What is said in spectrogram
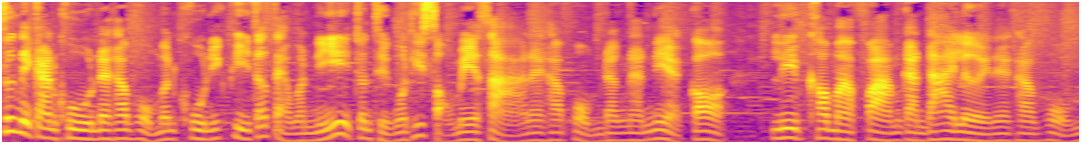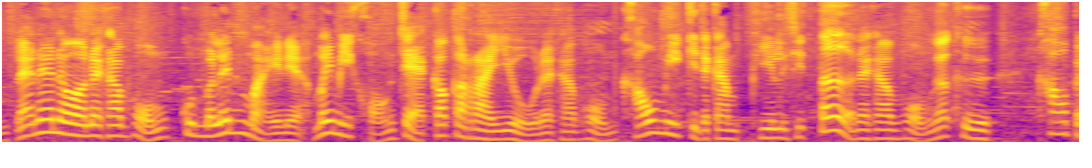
ซึ่งในการคูณนะครับผมมันคูณ XP ตั้งแต่วันนี้จนถึงวันที่ 2 เมษายนนะครับผมดังนั้นเนี่ยก็รีบเข้ามาฟาร์มกันได้เลยนะครับผมและแน่นอนนะครับผมคุณมาเล่นใหม่เนี่ยไม่มีของแจกก็กระไรอยู่นะครับผมเขามีกิจกรรมพีลิชิเตอร์นะครับผมก็คือเข้าไป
